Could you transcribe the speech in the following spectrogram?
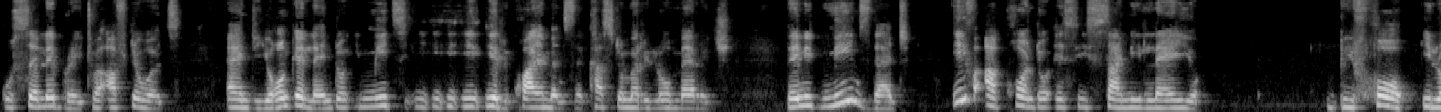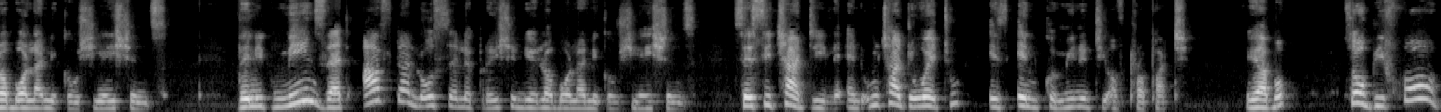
kucelebrate afterwards and yonke le nto meets i-requirements the customary law marriage then it means that if akho nto esiyisanileyo before ilobola negotiations then it means that after law celebration yelobola negotiations sesitshatile and umtshato wethu is in community of property. Yabo? So before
